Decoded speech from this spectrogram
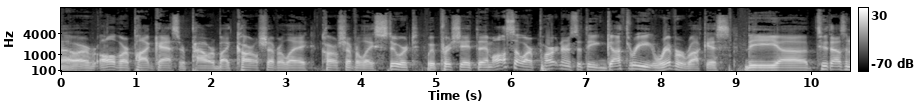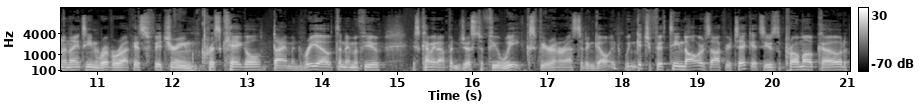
Uh, our, all of our podcasts are powered by Karl Chevrolet, Karl Chevrolet Stuart. We appreciate them. Also, our partners at the Guthrie River Ruckus, the uh, 2019 River Ruckus featuring Chris Cagle, Diamond Rio, to name a few, is coming up in just a few weeks. If you're interested in going, we can get you $15 off your tickets. Use the promo code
